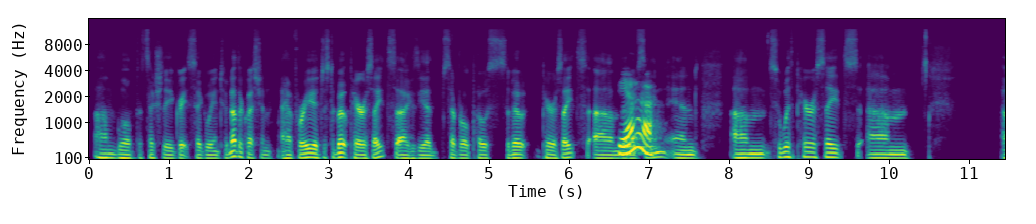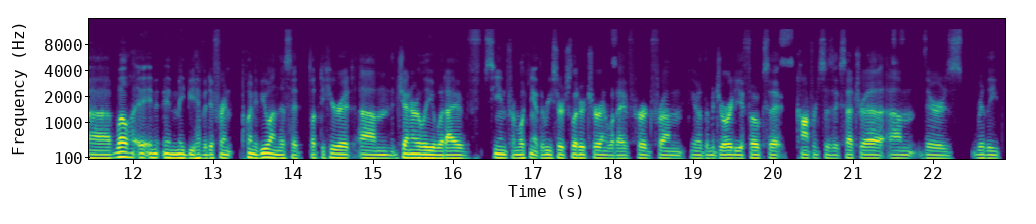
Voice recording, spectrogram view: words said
Um, well, that's actually a great segue into another question I have for you, just about parasites, because uh, you had several posts about parasites. Um, yeah. And um, so with parasites, um, Uh, well, and, maybe you have a different point of view on this. I'd love to hear it. Um, generally, what I've seen from looking at the research literature and what I've heard from you know the majority of folks at conferences, et cetera, um, there's really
